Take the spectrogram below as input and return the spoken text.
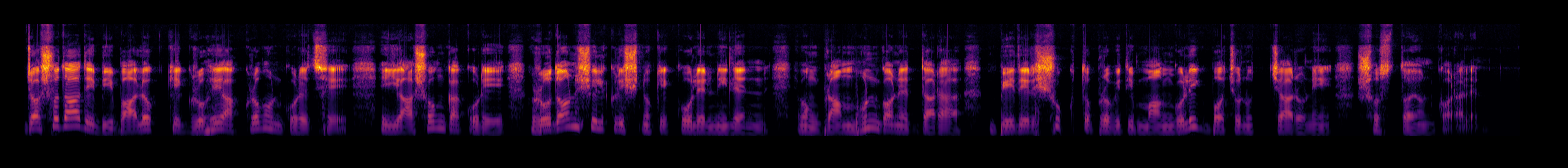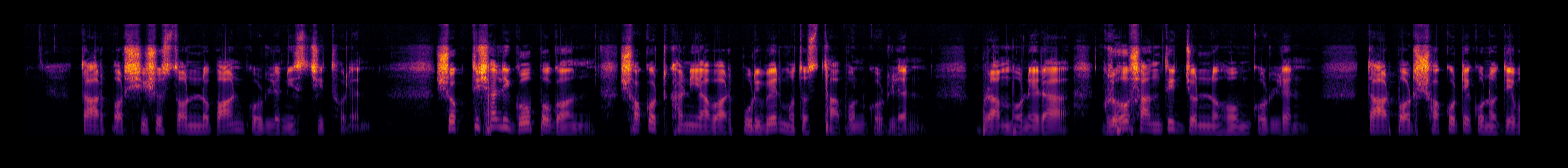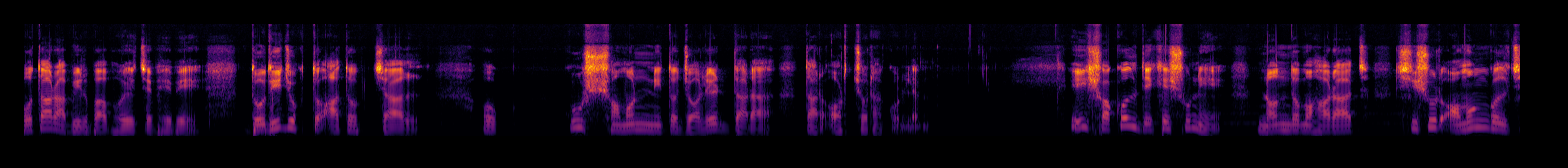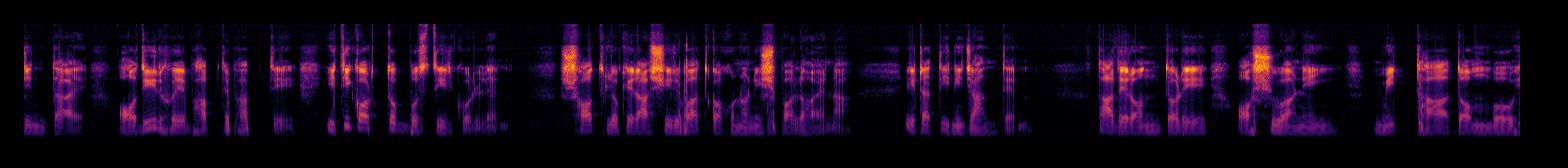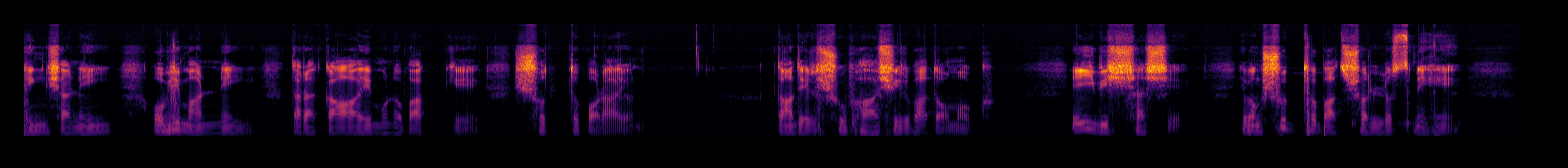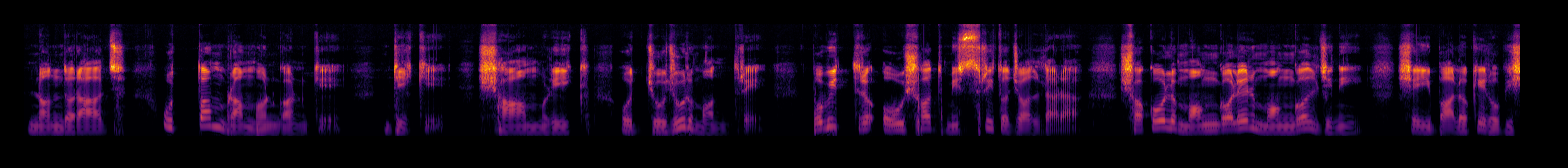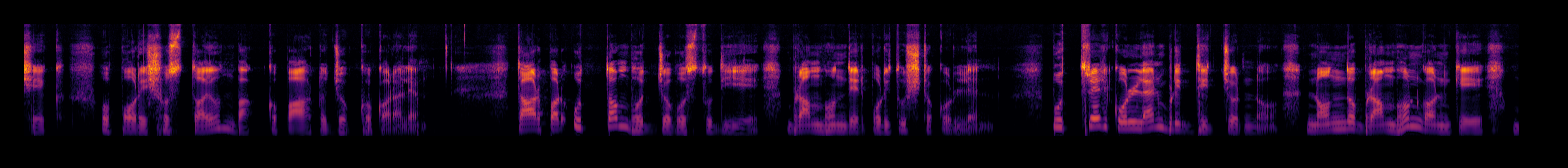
যশোদা দেবী বালককে গ্রহে আক্রমণ করেছে। এই আশঙ্কা করে রোদনশীল কৃষ্ণকে কোলে নিলেন এবং ব্রাহ্মণগণের দ্বারা বেদের সুক্ত প্রভৃতি মাঙ্গলিক বচন উচ্চারণে স্বস্তয়ন করালেন। তারপর শিশু স্তন্যপান করলে নিশ্চিত হলেন। শক্তিশালী গোপগণ শকটখানি আবার পূর্বের মতো স্থাপন করলেন। ব্রাহ্মণেরা গ্রহ শান্তির জন্য হোম করলেন। তারপর শকটে কোনো দেবতার আবির্ভাব হয়েছে ভেবে দধিযুক্ত আতপ চাল ও কুশ সমন্বিত জলের দ্বারা তার অর্চনা করলেন। এই সকল দেখে শুনে নন্দ মহারাজ শিশুর অমঙ্গল চিন্তায় অধীর হয়ে ভাবতে ভাবতে ইতিকর্তব্য স্থির করলেন। সৎ লোকের আশীর্বাদ কখনো নিষ্ফল হয় না, এটা তিনি জানতেন। তাদের অন্তরে অসুয়া নেই, মিথ্যা, দম্ভ, হিংসা নেই, অভিমান নেই, তারা কায় মনোবাক্যে সত্যপরায়ণ। তাঁদের শুভ আশীর্বাদ অমক এই বিশ্বাসে এবং শুদ্ধ বাৎসল্য স্নেহে নন্দরাজ উত্তম ব্রাহ্মণগণকে ডেকে সাম, ঋক ও যজুর মন্ত্রে পবিত্র ঔষধ মিশ্রিত জল দ্বারা সকল মঙ্গলের মঙ্গল যিনি, সেই বালকের অভিষেক ও পরে সস্তয়ন বাক্য পাঠ যোগ্য করালেন। তারপর উত্তম ভোজ্য বস্তু দিয়ে ব্রাহ্মণদের পরিতুষ্ট করলেন। পুত্রের কল্যাণ বৃদ্ধির জন্য নন্দ ব্রাহ্মণগণকে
